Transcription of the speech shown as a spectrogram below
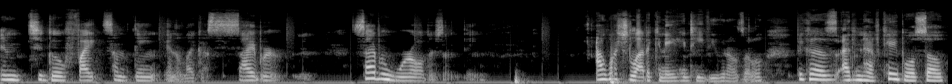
and to go fight something in like a cyber cyber world or something. I watched a lot of Canadian TV when I was little because I didn't have cable, so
